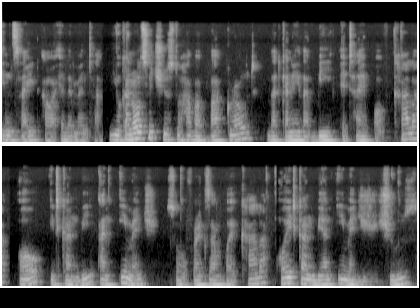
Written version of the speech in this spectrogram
inside our Elementor. You can also choose to have a background that can either be a type of color or it can be an image. So for example a color or it can be an image you choose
